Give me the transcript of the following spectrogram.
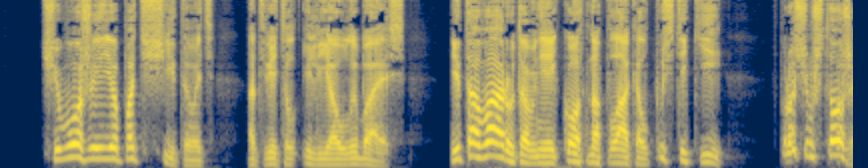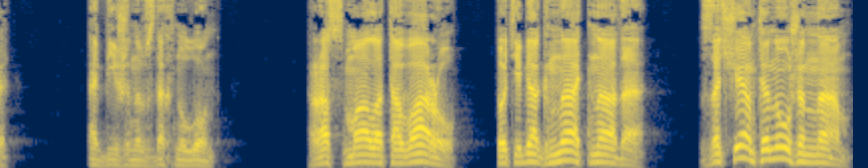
— Чего же ее подсчитывать? ответил Илья, улыбаясь. И товару-то в ней кот наплакал, пустяки. Впрочем, что же? Обиженно вздохнул он. Раз мало товару, то тебя гнать надо. Зачем ты нужен нам?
